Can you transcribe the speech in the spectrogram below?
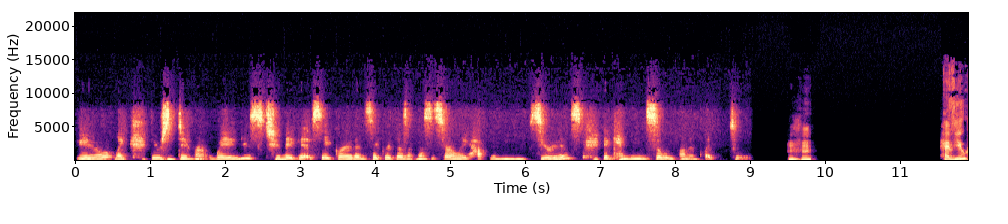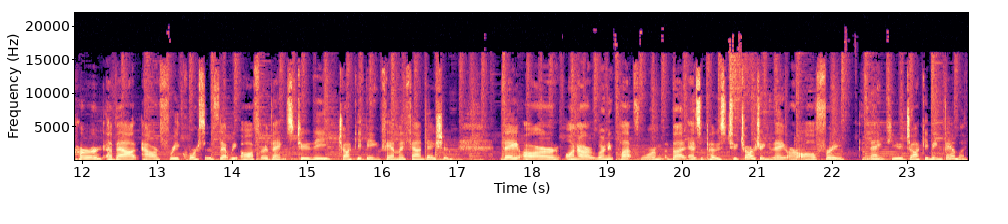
You know, like there's different ways to make it sacred, and sacred doesn't necessarily have to mean serious. It can mean silly, fun, and playful too. Mm-hmm. Have you heard about our free courses that we offer thanks to the Jockey Being Family Foundation? They are on our learning platform, but as opposed to charging, they are all free. Thank you, Jockey Being Family.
